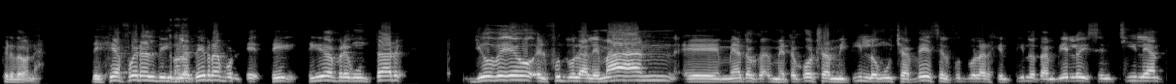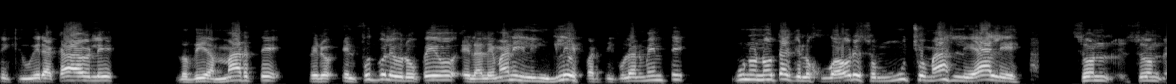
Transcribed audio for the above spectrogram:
perdona, dejé afuera el de Inglaterra porque te iba a preguntar yo veo el fútbol alemán, eh, me, me tocó transmitirlo muchas veces, el fútbol argentino también lo hice en Chile antes que hubiera cable, los días martes, pero el fútbol europeo, el alemán y el inglés particularmente, uno nota que los jugadores son mucho más leales, son, son,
